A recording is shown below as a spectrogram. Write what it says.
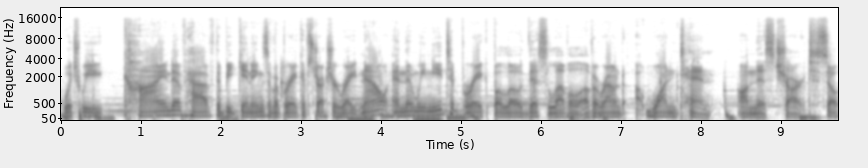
which we kind of have the beginnings of a break of structure right now. And then we need to break below this level of around 110 on this chart. So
